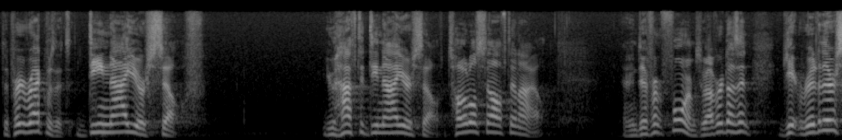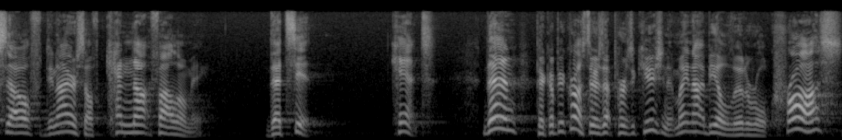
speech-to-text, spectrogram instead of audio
The prerequisites deny yourself. You have to deny yourself, total self denial, and in different forms. Whoever doesn't get rid of their self, deny yourself, cannot follow me. That's it. Can't. Then pick up your cross. There's that persecution. It might not be a literal cross,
